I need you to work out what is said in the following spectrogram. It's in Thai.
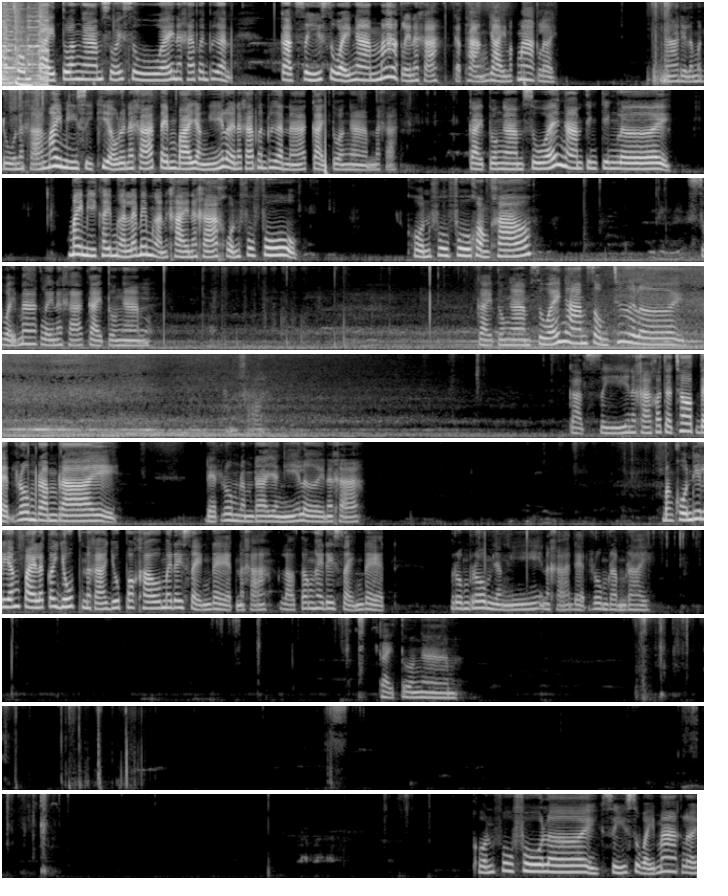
มาชมไก่ตัวงามสวยๆนะคะ เพื่อนๆ กัดสีสวยงามมากเลยนะคะ กระถางใหญ่มากๆเลยนะเดี๋ยวเรามาดูนะคะ ไม่มีสีเขียวเลยนะคะ เต็มใบอย่างนี้เลยนะคะ เพื่อนๆนะ ไก่ตัวงามนะคะ ไก่ตัวงามสวยงามจริงๆเลย ไม่มีใครเหมือนและไม่เหมือนใครนะคะ ขนฟูฟูๆขนฟูฟูๆของเขา สวยมากเลยนะคะ ไก่ตัวงาม ไก่ตัวงามสวยงามสมชื่อเลยนะคะกัดสีนะคะเขาจะชอบแดดร่มรำไร แดดร่มรำไรอย่างนี้เลยนะคะ บางคนที่เลี้ยงไปแล้วก็ยุบนะคะ ยุบเพราะเขาไม่ได้แสงแดดนะคะ เราต้องให้ได้แสงแดด ร่มๆอย่างนี้นะคะ แดดร่มรำไร ไก่ตัวงาม ขนฟูๆเลย สีสวยมากเลย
